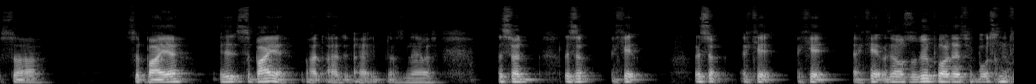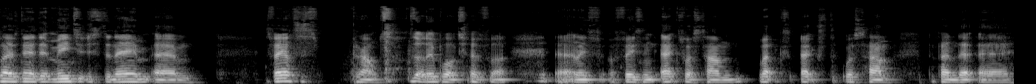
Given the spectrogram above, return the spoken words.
so, Sabaya, is it Sabaya? I, I, I don't know. Listen, listen, okay, listen, okay, okay, okay, let's also do apologize for what's the player's name, I didn't mean to, just the name, um, it's hard to pronounced. I that. Uh, and he's facing ex West Ham, ex ex West Ham defender uh,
